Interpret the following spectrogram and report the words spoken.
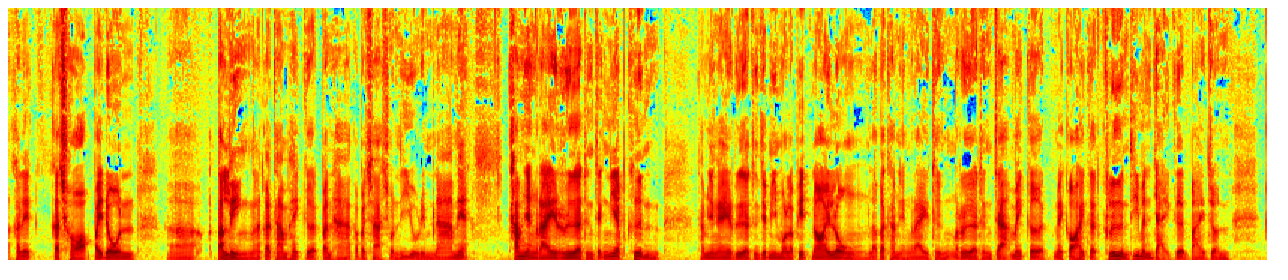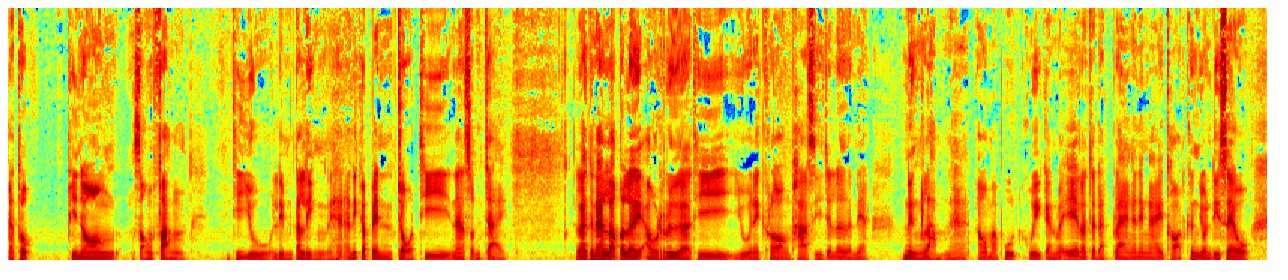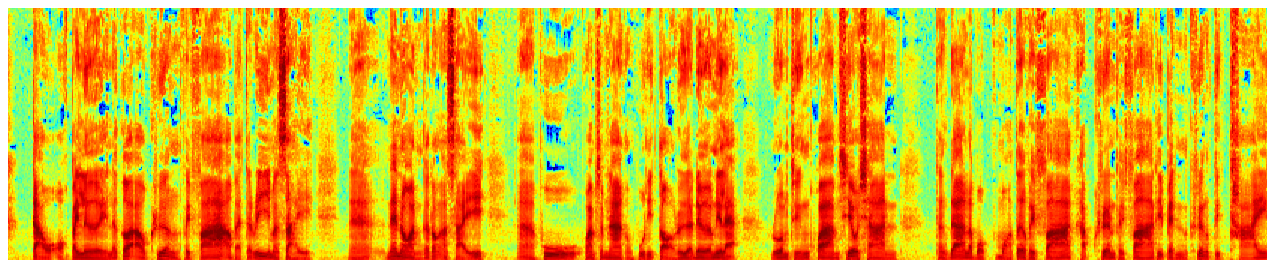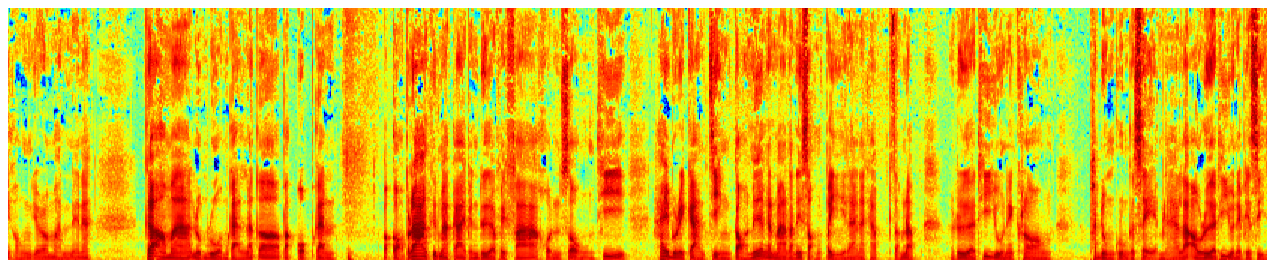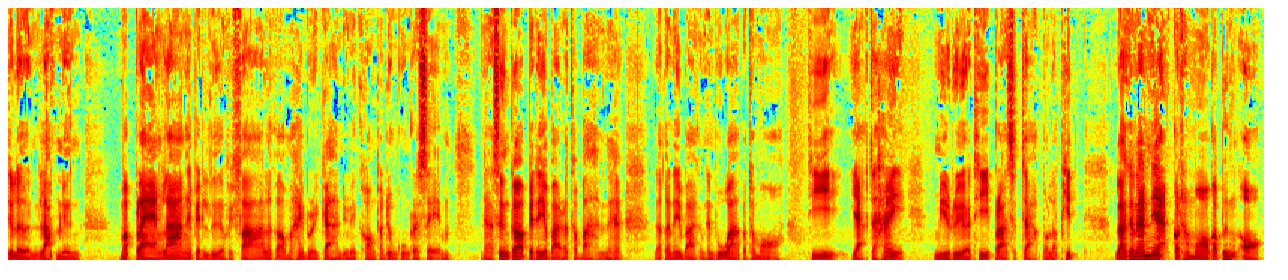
เขาเรียกกระชอกไปโดนตลิ่ง แล้วก็ทำให้เกิดปัญหากับประชาชนที่อยู่ริมน้ำเนี่ยทำอย่างไรเรือถึงจะเงียบขึ้น ทำยังไงเรือถึงจะมีมลพิษน้อยลง แล้วก็ทำอย่างไรถึงเรือถึงจะไม่เกิด ไม่ก่อให้เกิดคลื่นที่มันใหญ่เกินไปจนกระทบพี่น้องสองฝั่งที่อยู่ริมตลิ่งนะฮะอันนี้ก็เป็นโจทย์ที่น่าสนใจ หลังจากนั้นเราก็เลยเอาเรือที่อยู่ในคลองภาษีเจริญเนี่ยหนึ่งลำนะฮะเอามาพูดคุยกันว่าเอ๊เราจะดัดแปลงกันยังไง ถอดเครื่องยนต์ดีเซลเก่าออกไปเลย แล้วก็เอาเครื่องไฟฟ้าเอาแบตเตอรี่มาใส่ นะแน่นอนก็ต้องอาศัยผู้ความชำนาญของผู้ที่ต่อเรือเดิมนี่แหละ รวมถึงความเชี่ยวชาญทางด้านระบบมอเตอร์ไฟฟ้า ขับเคลื่อนไฟฟ้าที่เป็นเครื่องติดท้ายของเยอรมันเนี่ยนะก็เอามารวมๆกันแล้วก็ประกบกันประกอบร่างขึ้นมากลายเป็นเรือไฟฟ้าขนส่งที่ให้บริการจริงต่อเนื่องกันมาตอนนี้ 2 ปีแล้วนะครับสำหรับเรือที่อยู่ในคลอง พดุงกรุงเกษมนะฮะแล้วเอาเรือที่อยู่ในเพชรศรีเจริญลำหนึ่งมาแปลงร่างให้เป็นเรือไฟฟ้า แล้วก็เอามาให้บริการอยู่ในคลองพดุงกรุงเกษมนะซึ่งก็เป็นนโยบายรัฐบาลนะฮะแล้วก็นโยบายของท่านผู้ว่ากทม ที่อยากจะให้มีเรือที่ปราศจากมลพิษ หลังจากนั้นเนี่ยกทมก็เพิ่งออก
